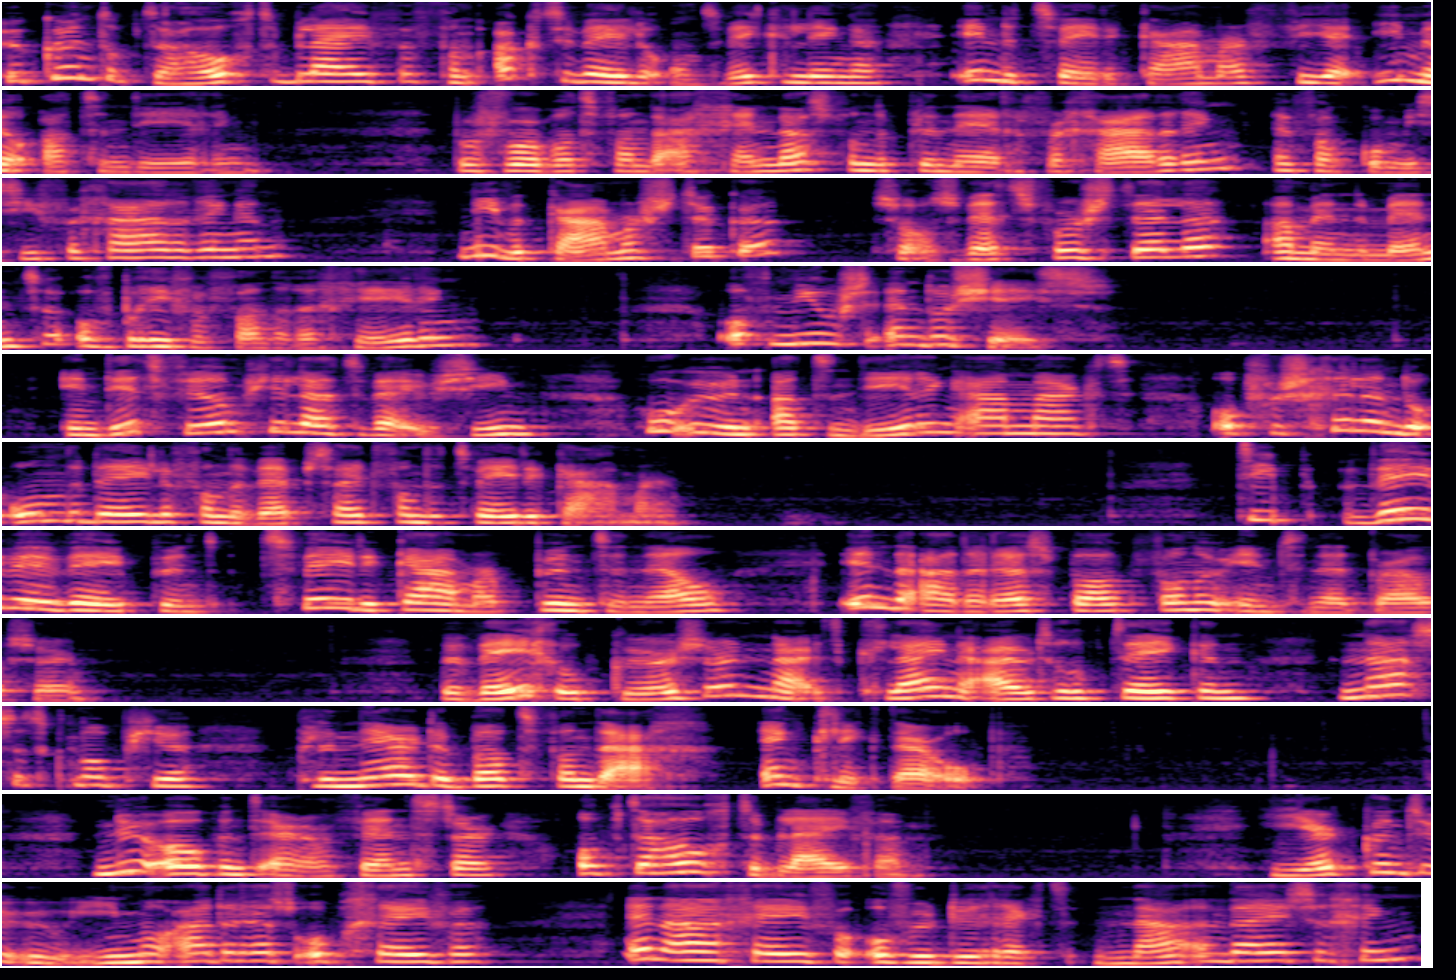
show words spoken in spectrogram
U kunt op de hoogte blijven van actuele ontwikkelingen in de Tweede Kamer via e-mailattendering, bijvoorbeeld van de agenda's van de plenaire vergadering en van commissievergaderingen, nieuwe Kamerstukken, zoals wetsvoorstellen, amendementen of brieven van de regering, of nieuws en dossiers. In dit filmpje laten wij u zien hoe u een attendering aanmaakt op verschillende onderdelen van de website van de Tweede Kamer. Typ www.tweedekamer.nl in de adresbalk van uw internetbrowser. Beweeg uw cursor naar het kleine uitroepteken naast het knopje Plenair debat vandaag en klik daarop. Nu opent er een venster op de hoogte blijven. Hier kunt u uw e-mailadres opgeven en aangeven of u direct na een wijziging,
